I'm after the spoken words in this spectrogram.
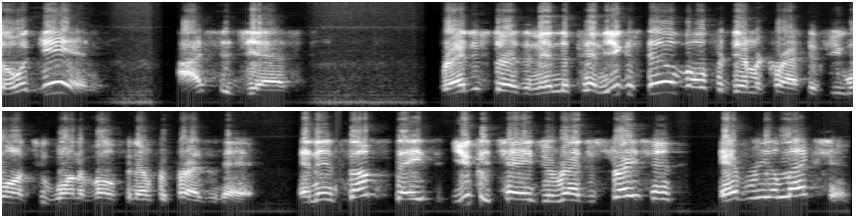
So again, I suggest register as an independent. You can still vote for Democrats if you want to want to vote for them for president. And in some states, you could change your registration every election.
